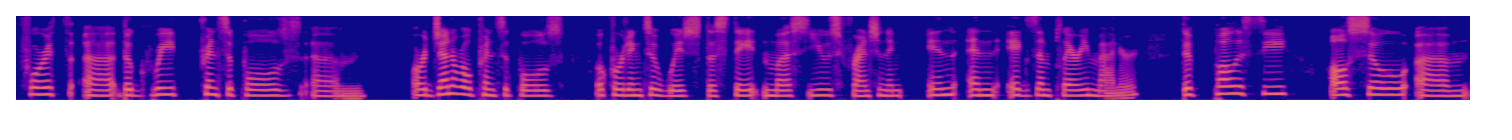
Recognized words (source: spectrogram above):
forth uh, the great principles um, or general principles according to which the state must use French in, in an exemplary manner the policy also um,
